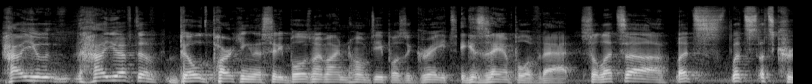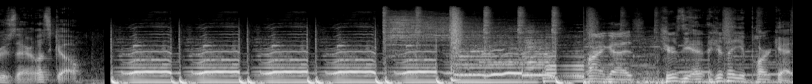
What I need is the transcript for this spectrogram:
How you how you have to build parking in the city blows my mind. And Home Depot is a great example of that. So let's uh let's let's let's cruise there. Let's go. All right, guys. Here's the here's how you park at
